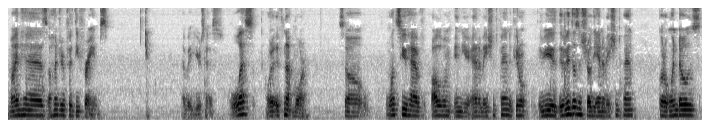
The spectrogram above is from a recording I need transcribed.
mine has 150 frames. I bet yours has less, or if not more. So, once you have all of them in your animations pan, if you don't, if you, if it doesn't show the animations pan, go to Windows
